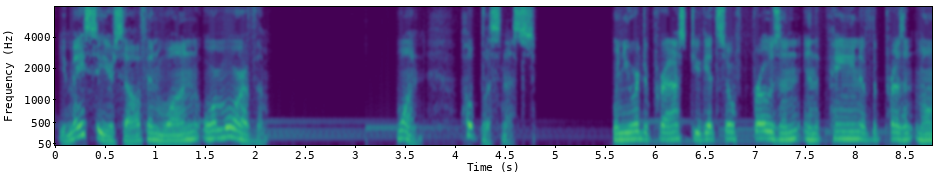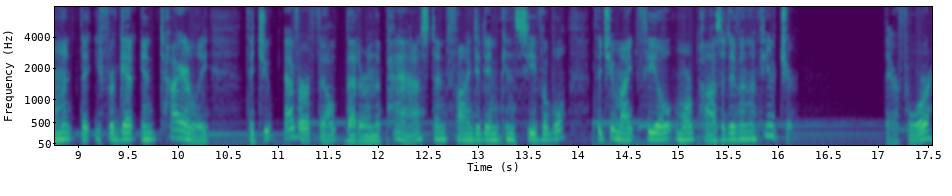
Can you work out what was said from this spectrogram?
You may see yourself in one or more of them. 1. Hopelessness. When you are depressed, you get so frozen in the pain of the present moment that you forget entirely that you ever felt better in the past and find it inconceivable that you might feel more positive in the future. Therefore,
